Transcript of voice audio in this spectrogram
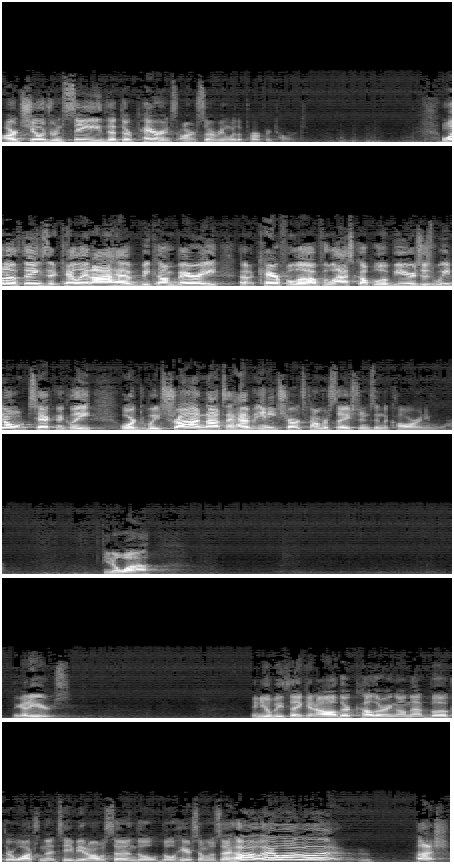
our children see that their parents aren't serving with a perfect heart. One of the things that Kelly and I have become very uh, careful of for the last couple of years is we don't technically, or we try not to have any church conversations in the car anymore. You know why? They got ears. And you'll be thinking, oh, they're coloring on that book, they're watching that TV, and all of a sudden they'll, they'll hear someone say, oh, hey, wait, wait, hush.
